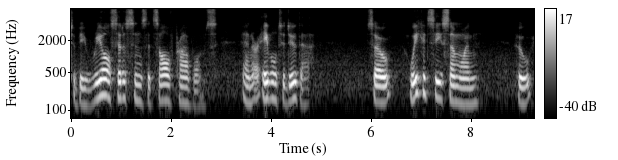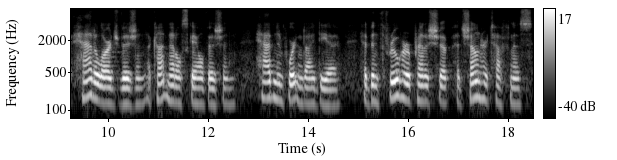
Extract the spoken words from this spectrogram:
to be real citizens that solve problems and are able to do that. So we could see someone who had a large vision, a continental scale vision, had an important idea, had been through her apprenticeship, had shown her toughness.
